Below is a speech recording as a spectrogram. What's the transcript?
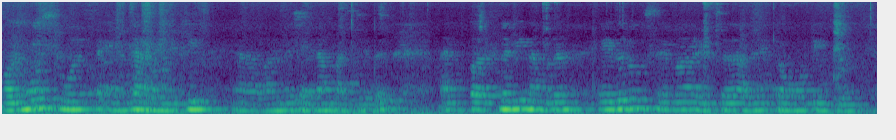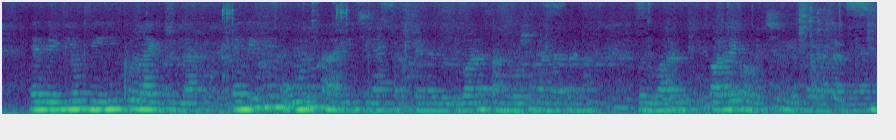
ഓൾമോസ്റ്റ് ടുവേർഡ്സ് എൻഡാണ് എനിക്ക് വന്ന് ചേരാൻ പറ്റിയത്. ആൻഡ് പേഴ്സണലി നമ്മൾ ഏതൊരു സിനിമ എടുത്ത് അതിനെ പ്രൊമോട്ട് ചെയ്യുമ്പോൾ എന്തെങ്കിലും മീനിങ് ഫുൾ ആയിട്ടുള്ള എന്തെങ്കിലും ഒരു കാര്യം ചെയ്യാൻ പറ്റുന്നത് ഒരുപാട് സന്തോഷം കണ്ടെത്തുന്ന ഒരുപാട് വളരെ കുറച്ച് പേരുകളാണ്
